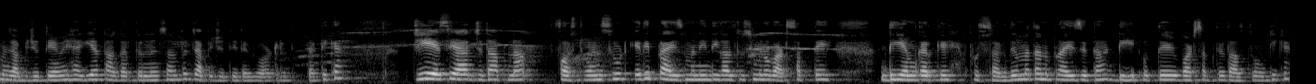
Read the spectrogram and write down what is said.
ਪੰਜਾਬੀ ਜੁੱਤੀਆਂ ਵੀ ਹੈਗੀਆਂ ਤਾਂ ਕਰਕੇ ਉਹਨਾਂ ਨੇ ਸਾਨੂੰ ਪੰਜਾਬੀ ਜੁੱਤੀ ਦਾ ਵੀ ਆਰਡਰ ਦਿੱਤਾ, ਠੀਕ ਹੈ? ਜੀ, ਇਹ ਸੀ ਅੱਜ ਦਾ ਆਪਣਾ ਫਰਸਟ ਵਨ ਸੂਟ ਇਹਦੀ ਪ੍ਰਾਈਸ ਮਨੀ ਦੀ ਗੱਲ ਤੁਸੀਂ ਮੈਨੂੰ WhatsApp ਤੇ DM ਕਰਕੇ ਪੁੱਛ ਸਕਦੇ ਹੋ। ਮੈਂ ਤੁਹਾਨੂੰ ਪ੍ਰਾਈਸ ਦਿੱਤਾ। ਡੀ ਉੱਤੇ WhatsApp ਤੇ ਦੱਸ ਦੂੰਗੀ ਠੀਕ ਹੈ?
